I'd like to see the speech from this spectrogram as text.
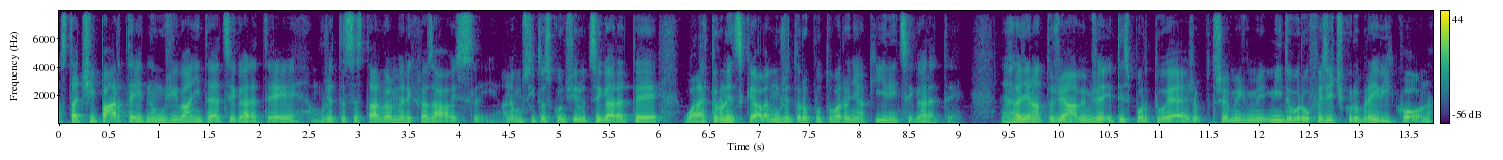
Stačí pár týdnů užívání té cigarety a můžete se stát velmi rychle závislí. A nemusí to skončit u cigarety, u elektronické, ale může to doputovat do nějaký jiný cigarety. Nehledě na to, že já vím, že i ty sportuje, že potřebuješ mít dobrou fyzičku, dobrý výkon,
